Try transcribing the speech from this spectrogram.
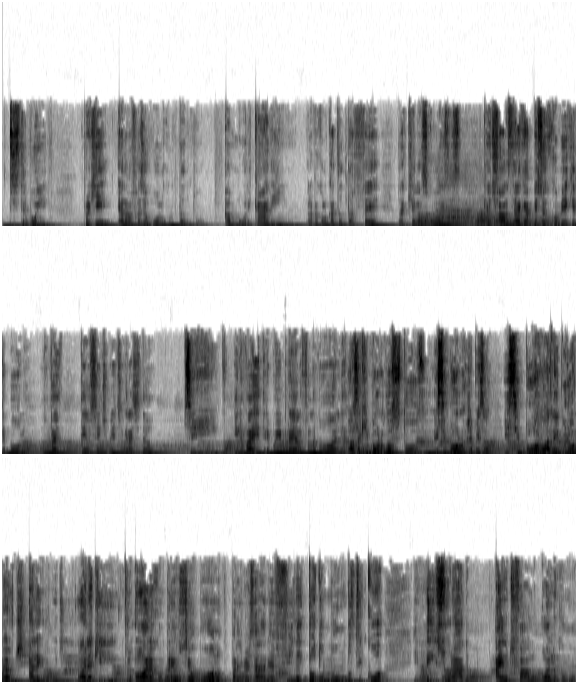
distribui. Porque ela vai fazer o bolo com tanto amor e carinho, ela vai colocar tanta fé naquelas coisas, que eu te falo, será que a pessoa que comer aquele bolo não vai ter o sentimento de gratidão? Sim. E não vai retribuir pra ela falando, olha, Nossa, que bolo gostoso. Esse bolo, já pensou? Esse bolo alegrou meu dia. alegrou meu dia. Olha que. Olha, eu comprei o seu bolo para aniversário da minha filha e todo mundo ficou imensurado. Aí eu te falo, olha como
